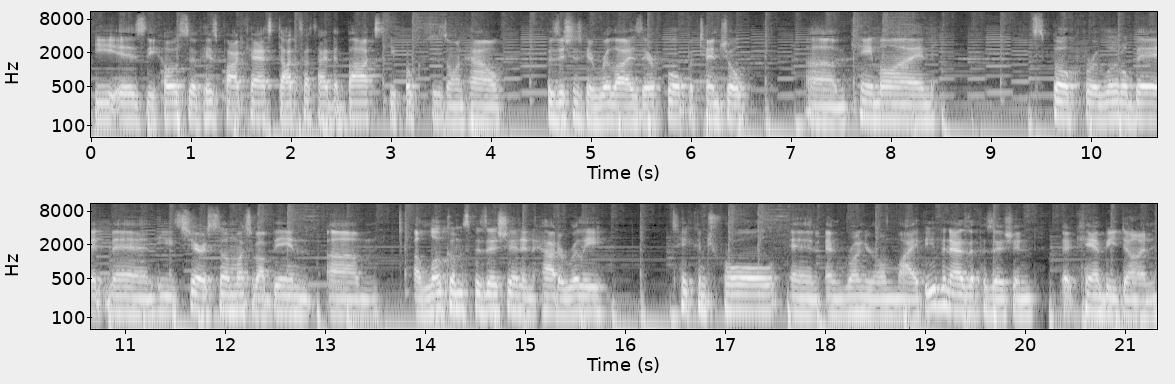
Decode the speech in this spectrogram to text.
He is the host of his podcast, Docs Outside the Box. He focuses on how physicians can realize their full potential. Um, came on, spoke for a little bit. Man, he shares so much about being um, a locums position and how to really take control and, and run your own life. Even as a position. it can be done.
